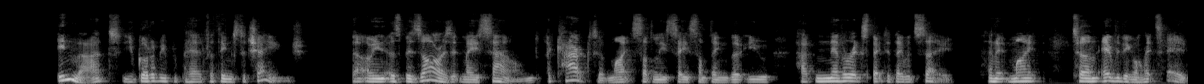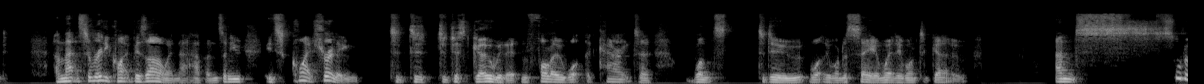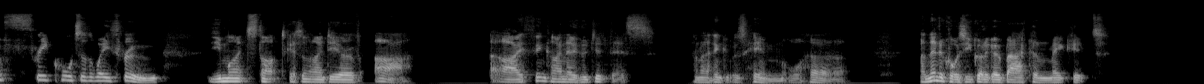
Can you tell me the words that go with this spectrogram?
in that you've got to be prepared for things to change. I mean, as bizarre as it may sound, a character might suddenly say something that you had never expected they would say, and it might turn everything on its head. And that's really quite bizarre when that happens. And you, it's quite thrilling to, to, to just go with it and follow what the character wants to do, what they want to say, and where they want to go. And sort of three quarters of the way through, you might start to get an idea of, ah, I think I know who did this. And I think it was him or her and then, of course, you've got to go back and make it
